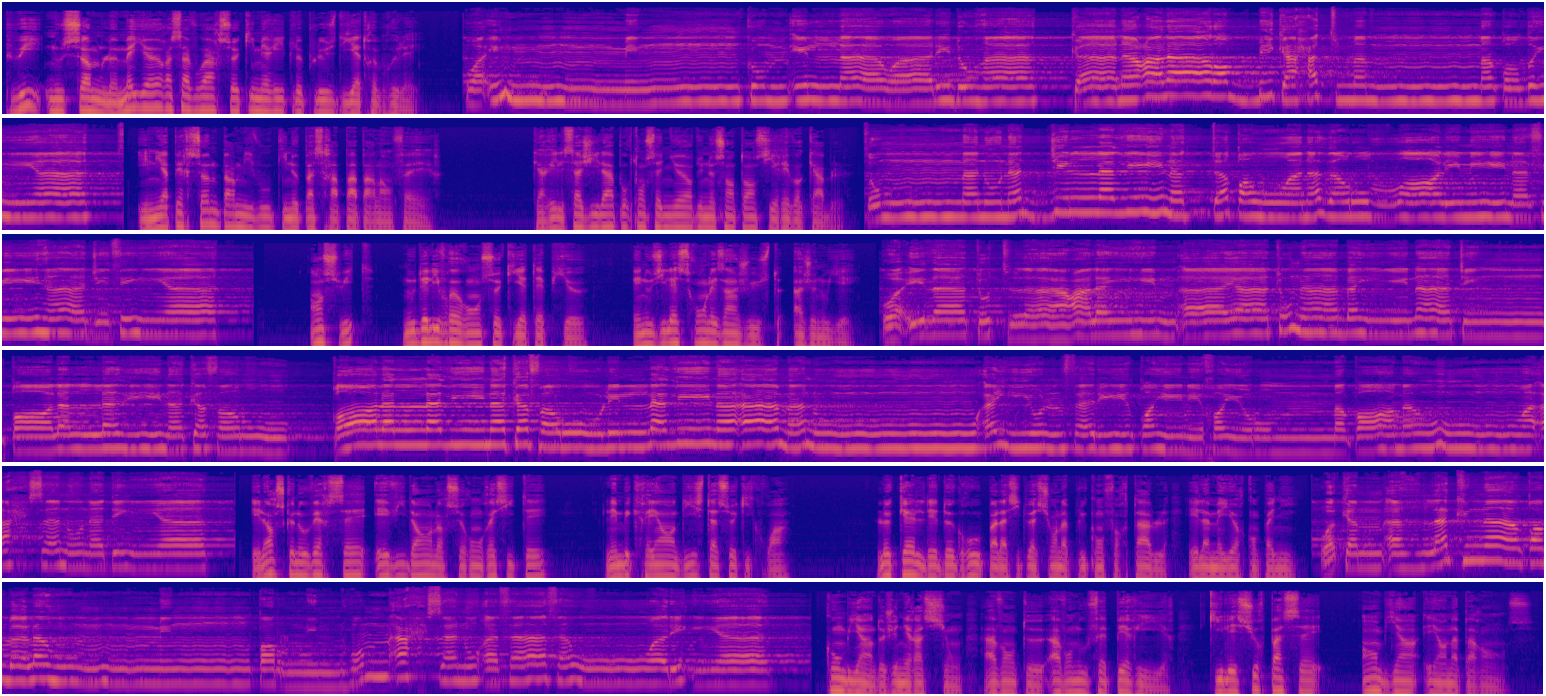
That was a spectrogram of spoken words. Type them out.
Puis nous sommes le meilleur à savoir ceux qui méritent le plus d'y être brûlés. وإن منكم إلا واردها كان على ربك حتما مقضيا Il n'y a personne parmi vous qui ne passera pas par l'enfer, car il s'agit là pour ton Seigneur d'une sentence irrévocable. ثم ننجي الذين اتقوا ونذر الظالمين فيها جثيا Ensuite, nous délivrerons ceux qui étaient pieux, et nous y laisserons les injustes agenouillés. وإذا تتلى عليهم آياتنا بينات قال الذين كفروا قال الذين كفروا للذين آمنوا أي الفريقين خير مقاما وأحسن نديا؟ Et lorsque nos versets évidents leur seront récités, les mécréants disent à ceux qui croient. Lequel des deux groupes a la situation la plus confortable et la meilleure compagnie? Combien de générations avant eux avons-nous fait périr qui les surpassaient en bien et en apparence?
